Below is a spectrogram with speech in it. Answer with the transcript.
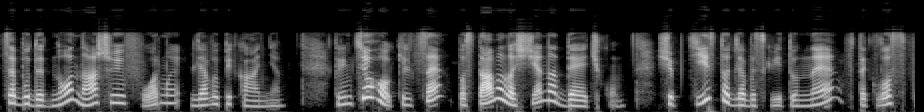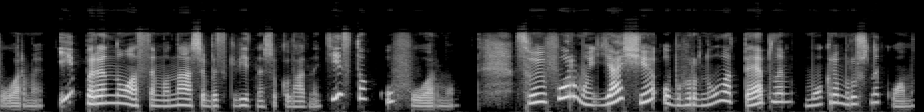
Це буде дно нашої форми для випікання. Крім цього, кільце поставила ще на дечку, щоб тісто для бисквіту не втекло з форми. І переносимо наше бисквітне шоколадне тісто у форму. Свою форму я ще обгорнула теплим мокрим рушником.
